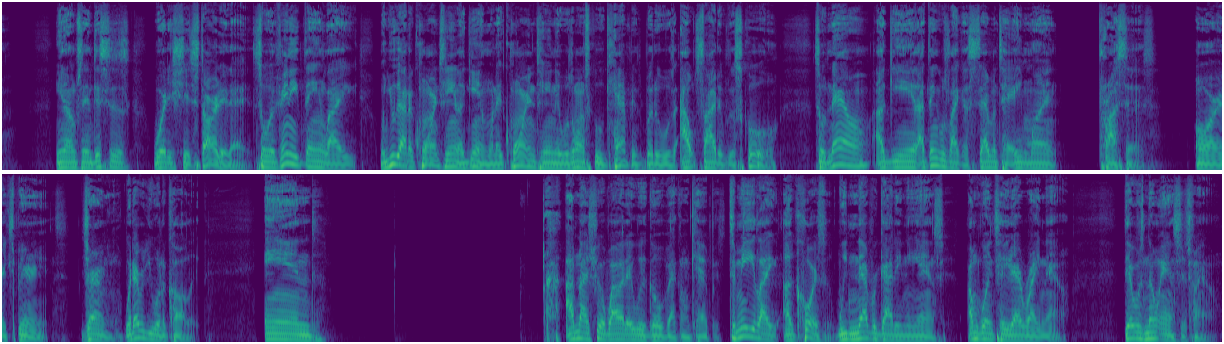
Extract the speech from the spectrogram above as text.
You know what I'm saying? This is where this shit started at. So, if anything, like, when you got a quarantine, again, when they quarantined, it was on school campus, but it was outside of the school. So now, again, I think it was like a seven to eight month process or experience, journey, whatever you want to call it. And I'm not sure why they would go back on campus. To me, like, of course, we never got any answers. I'm going to tell you that right now. There was no answers found,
